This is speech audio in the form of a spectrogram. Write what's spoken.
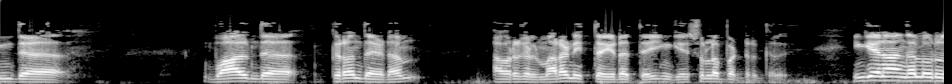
இந்த வாழ்ந்த பிறந்த இடம் அவர்கள் மரணித்த இடத்தை இங்கே சொல்லப்பட்டிருக்கிறது. இங்கே நாங்கள் ஒரு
